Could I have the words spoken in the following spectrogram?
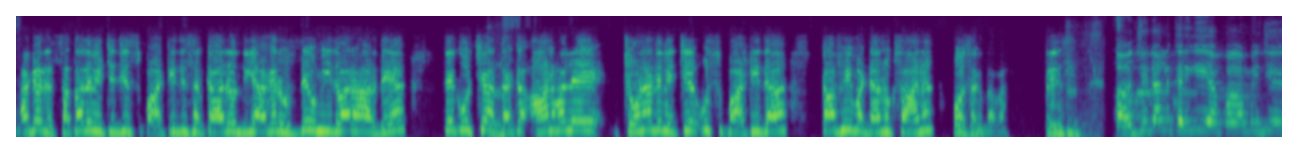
ਅਗਰ ਸੱਤਾ ਦੇ ਵਿੱਚ ਜਿਸ ਪਾਰਟੀ ਦੀ ਸਰਕਾਰ ਹੁੰਦੀ ਹੈ ਅਗਰ ਉਸਦੇ ਉਮੀਦਵਾਰ ਹਾਰਦੇ ਆ ਤੇ ਕੁਝ ਹੱਦ ਤੱਕ ਆਉਣ ਵਾਲੇ ਚੋਣਾਂ ਦੇ ਵਿੱਚ ਉਸ ਪਾਰਟੀ ਦਾ ਕਾਫੀ ਵੱਡਾ ਨੁਕਸਾਨ ਹੋ ਸਕਦਾ ਵਾ। ਪ੍ਰਿੰਸ। ਜੇ ਗੱਲ ਕਰੀਏ ਆਪਾਂ ਅਮੀ ਜੀ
